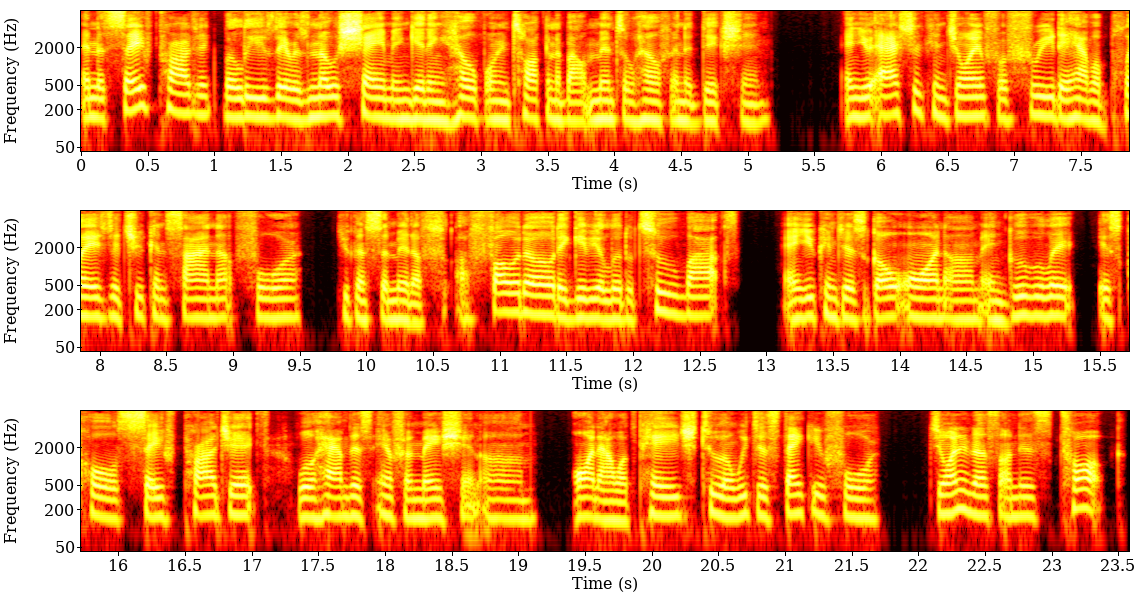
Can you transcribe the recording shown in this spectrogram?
And the SAFE Project believes there is no shame in getting help or in talking about mental health and addiction. And you actually can join for free. They have a pledge that you can sign up for. You can submit a, a photo. They give you a little toolbox, and you can just go on um, and Google it. It's called SAFE Project. We'll have this information um, on our page too. And we just thank you for joining us on this talk.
